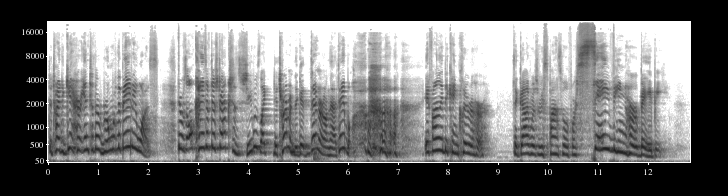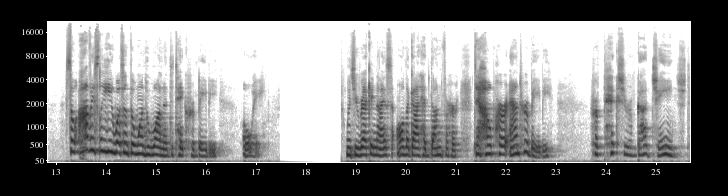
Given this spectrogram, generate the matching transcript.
to try to get her into the room where the baby was. There was all kinds of distractions. She was like determined to get dinner on that table. it finally became clear to her that God was responsible for saving her baby. So obviously, he wasn't the one who wanted to take her baby away. When she recognized all that God had done for her to help her and her baby, her picture of God changed.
